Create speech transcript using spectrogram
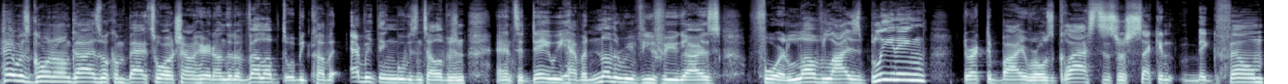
Hey, what's going on, guys? Welcome back to our channel here at Underdeveloped, where we cover everything movies and television. And today we have another review for you guys for Love Lies Bleeding, directed by Rose Glass. This is her second big film.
